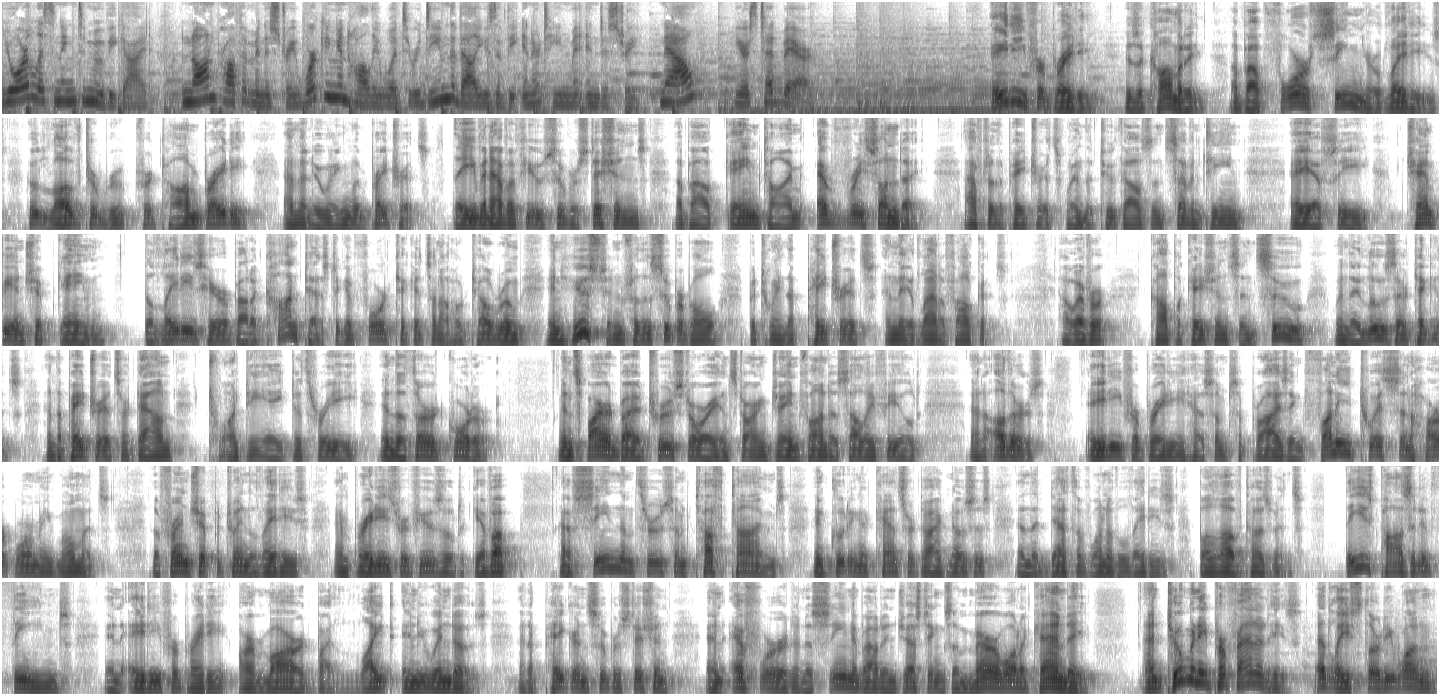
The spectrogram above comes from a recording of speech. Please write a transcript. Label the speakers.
Speaker 1: You're listening to Movie Guide, a nonprofit ministry working in Hollywood to redeem the values of the entertainment industry. Now, here's Ted Baehr.
Speaker 2: 80 for Brady is a comedy about four senior ladies who love to root for Tom Brady and the New England Patriots. They even have a few superstitions about game time every Sunday after the Patriots win the 2017 AFC Championship game the ladies hear about a contest to get four tickets and a hotel room in Houston for the Super Bowl between the Patriots and the Atlanta Falcons. However, complications ensue when they lose their tickets and the Patriots are down 28 to 3 in the third quarter. Inspired by a true story and starring Jane Fonda, Sally Field, and others, 80 for Brady has some surprising, funny twists and heartwarming moments. The friendship between the ladies and Brady's refusal to give up have seen them through some tough times, including a cancer diagnosis and the death of one of the ladies' beloved husbands. These positive themes in 80 for Brady are marred by light innuendos and a pagan superstition, an F word, and a scene about ingesting some marijuana candy, and too many profanities, at least 31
